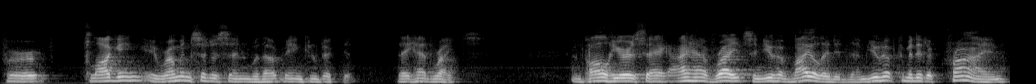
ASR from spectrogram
for flogging a Roman citizen without being convicted. They had rights. And Paul here is saying, I have rights and you have violated them. You have committed a crime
